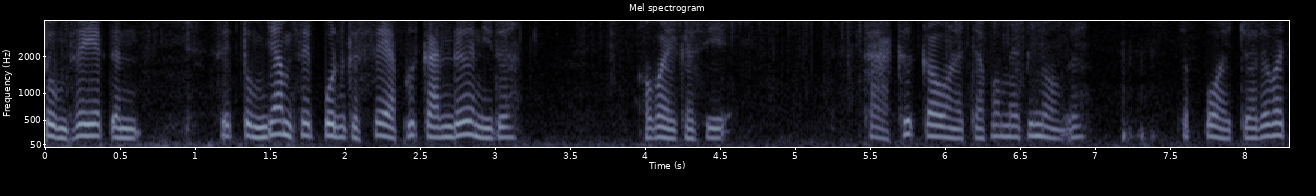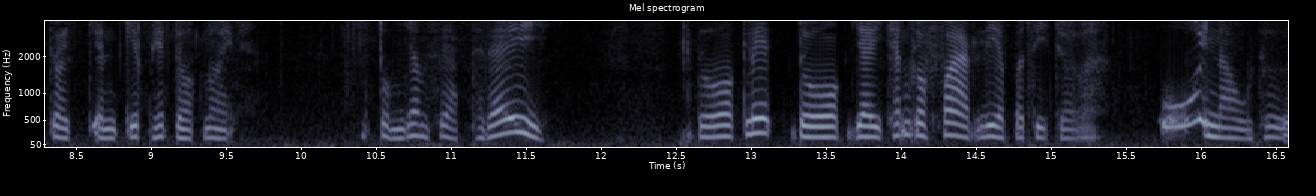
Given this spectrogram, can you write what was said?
ต้มใส่เฮ็ดอันใส่ต้มย่ำใส่ปนกับแซ่บเพื่อกันเด้อนี่เด้อเอาไว้ก็สิท่าคือเก่านะจ้ะพ่อแม่พี่น้องเอ้ยจะปล่อยจอยได้ว่าจอยเก็นเก็บเห็ดดอกหน่อยต้มย่ำแซ่บเท่าได้ ดอกเล็กดอกใหญ่ฉันก็ฟาดเรียบปฏิจอยว่าโอ้ยเน่าเธอ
